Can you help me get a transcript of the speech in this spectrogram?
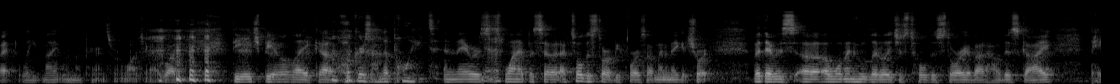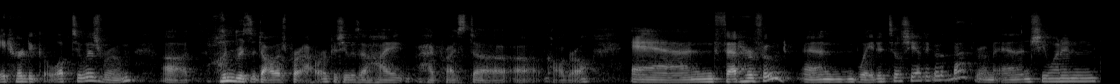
at late night when my parents weren't watching. I watching the HBO like uh, Hookers on the Point, and there was this one episode. I've told this story before, so I'm going to make it short. But there was a, a woman who literally just told this story about how this guy paid her to go up to his room, uh, hundreds of dollars per hour because she was a high high priced uh, uh, call girl, and fed her food and waited till she had to go to the bathroom. And then she went and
